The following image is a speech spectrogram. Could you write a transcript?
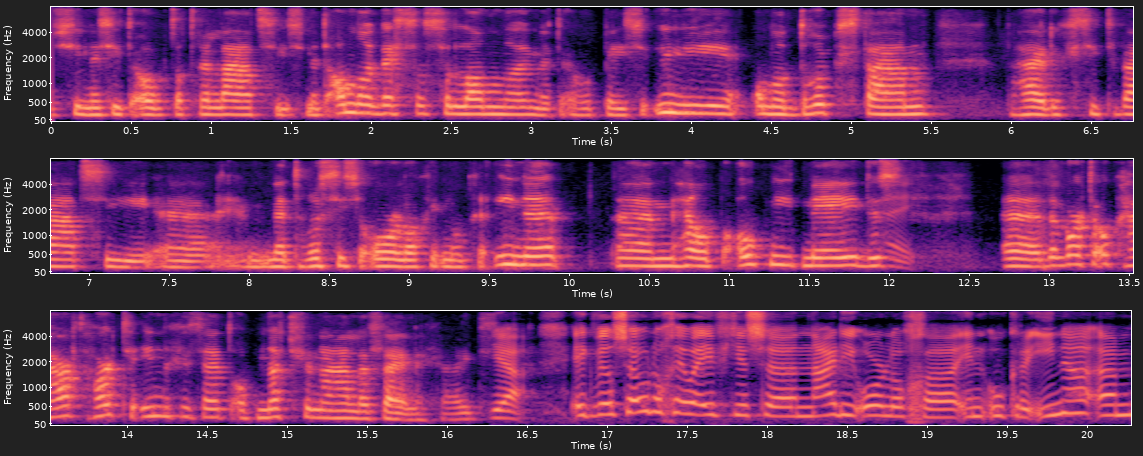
China ziet ook dat relaties met andere westerse landen, met de Europese Unie, onder druk staan. De huidige situatie met de Russische oorlog in Oekraïne um, helpen ook niet mee. Dus uh, er wordt ook hard, hard ingezet op nationale veiligheid. Ja, ik wil zo nog heel eventjes uh, naar die oorlog uh, in Oekraïne. Um,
